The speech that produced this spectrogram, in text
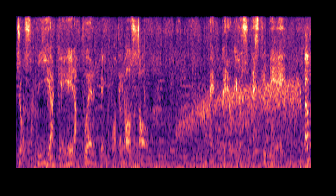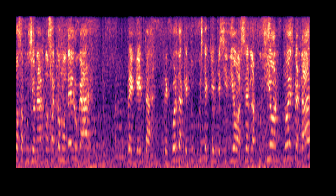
Yo sabía que era fuerte y poderoso. Pero creo que lo subestimé. Vamos a fusionarnos a como dé lugar. Vegeta, recuerda que tú fuiste quien decidió hacer la fusión, ¿no es verdad?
